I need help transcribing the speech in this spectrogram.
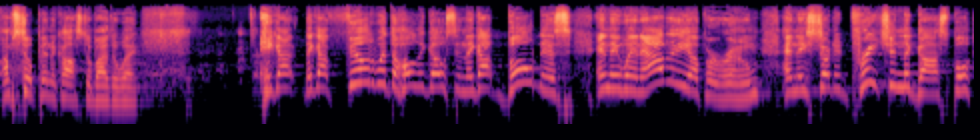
I'm still Pentecostal, by the way he got they got filled with the holy ghost and they got boldness and they went out of the upper room and they started preaching the gospel.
